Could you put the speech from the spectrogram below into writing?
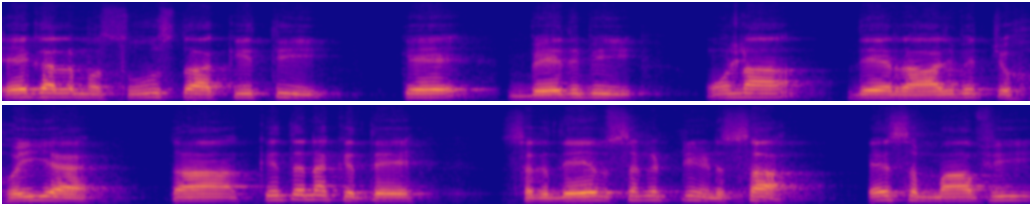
ਇਹ ਗੱਲ ਮਹਿਸੂਸ ਤਾਂ ਕੀਤੀ ਕਿ ਬੇਦਬੀ ਉਹਨਾਂ ਦੇ ਰਾਜ ਵਿੱਚ ਹੋਈ ਹੈ, ਤਾਂ ਕਿਤੇ ਨਾ ਕਿਤੇ ਸੁਖਦੇਵ ਸਿੰਘ ਢੀਂਡਸਾ ਇਸ ਮਾਫੀ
